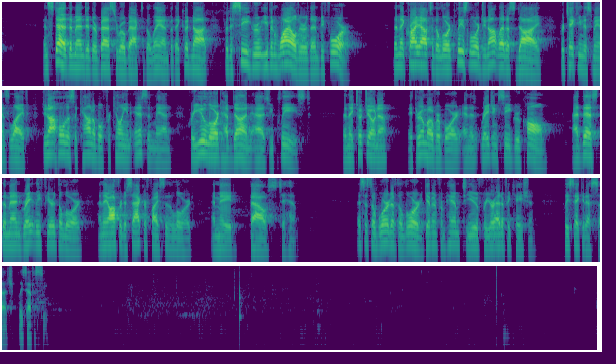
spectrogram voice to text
Instead, the men did their best to row back to the land, but they could not, for the sea grew even wilder than before. Then they cried out to the Lord, Please, Lord, do not let us die for taking this man's life. Do not hold us accountable for killing an innocent man, for you, Lord, have done as you pleased. Then they took Jonah, they threw him overboard, and the raging sea grew calm. At this, the men greatly feared the Lord, and they offered a sacrifice to the Lord and made vows to him. This is a word of the Lord given from him to you for your edification. Please take it as such. Please have a seat.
